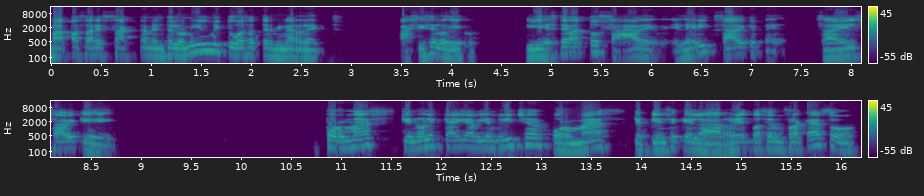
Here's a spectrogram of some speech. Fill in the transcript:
va a pasar exactamente lo mismo y tú vas a terminar rect. Así se lo dijo. Y este vato sabe, el Eric sabe qué pedo. O sea, él sabe que por más que no le caiga bien Richard, por más que piense que la red va a ser un fracaso,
